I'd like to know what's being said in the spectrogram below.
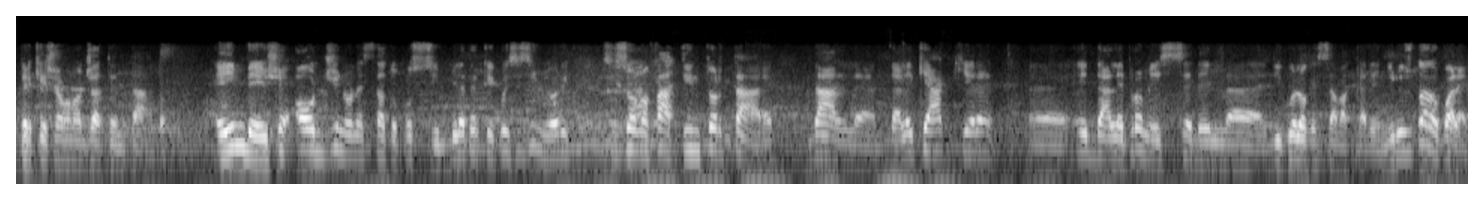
perché ci avevano già tentato. E invece oggi non è stato possibile perché questi signori si sono fatti intortare dal, dalle chiacchiere eh, e dalle promesse del, di quello che stava accadendo. Il risultato qual è?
